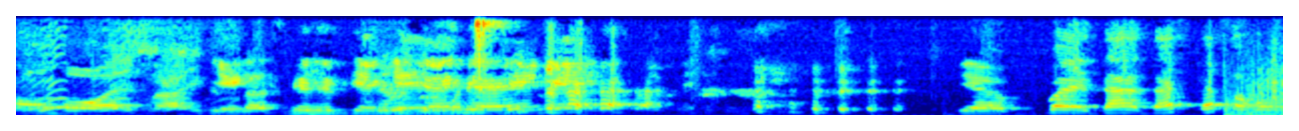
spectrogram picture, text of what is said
Homeboys, right? Gang, his gang, gang, gang, gang. gang, gang. yeah, but that that's that's the whole.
